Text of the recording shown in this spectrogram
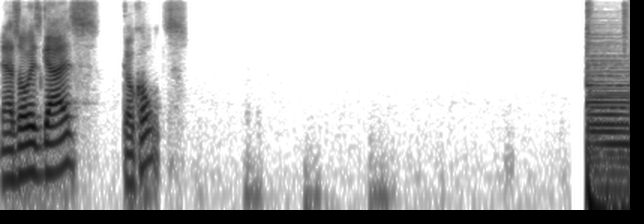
And as always, guys, go Colts.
